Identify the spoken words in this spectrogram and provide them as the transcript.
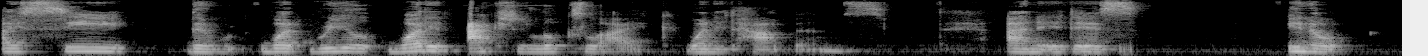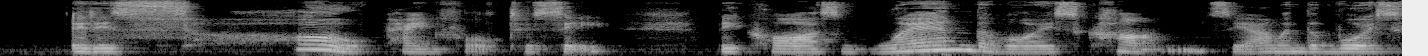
I see the what real what it actually looks like when it happens. And it is, you know, it is so painful to see because when the voice comes, yeah, when the voice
